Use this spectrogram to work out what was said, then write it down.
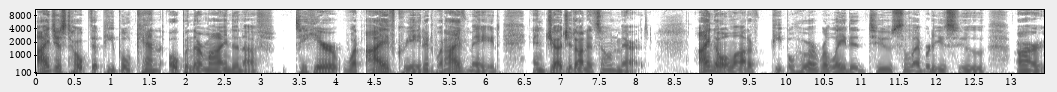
I just hope that people can open their mind enough to hear what I've created, what I've made, and judge it on its own merit. I know a lot of people who are related to celebrities who are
